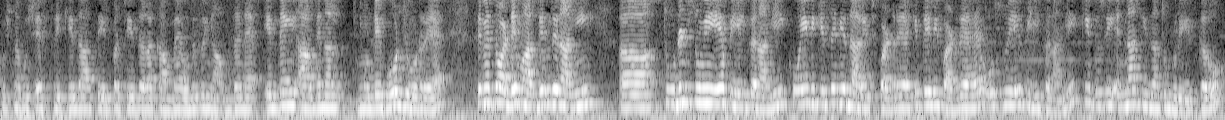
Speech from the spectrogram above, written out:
ਕੁਛ ਨਾ ਕੁਛ ਇਸ ਤਰੀਕੇ ਦਾ ਸੇਲ ਪਰਚੇਜ਼ ਵਾਲਾ ਕੰਮ ਹੈ, ਉਹਦੇ ਤੋਂ ਹੀ ਆਮਦਨ ਹੈ। ਇਦਾਂ ਹੀ ਆਪਦੇ ਨਾਲ ਮੁੰਡੇ ਹੋਰ ਜੋੜ ਰਿਹਾ ਹੈ। ਤੇ ਮੈਂ ਤੁਹਾਡੇ ਮਾਧਿਅਮ ਦੇ ਰਾਹੀਂ ਸਟੂਡੈਂਟਸ ਨੂੰ ਵੀ ਇਹ ਅਪੀਲ ਕਰਾਂਗੀ, ਕੋਈ ਵੀ ਕਿਸੇ ਵੀ ਅਦਾਰੇ 'ਚ ਪੜ ਰਿਹਾ, ਕਿਤੇ ਵੀ ਪੜ ਰਿਹਾ ਹੈ, ਉਸ ਨੂੰ ਇਹ ਅਪੀਲ ਕਰਾਂਗੀ ਕਿ ਤੁਸੀਂ ਇਹਨਾਂ ਚੀਜ਼ਾਂ ਤੋਂ ਗੁਰੇਜ਼ ਕਰੋ।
